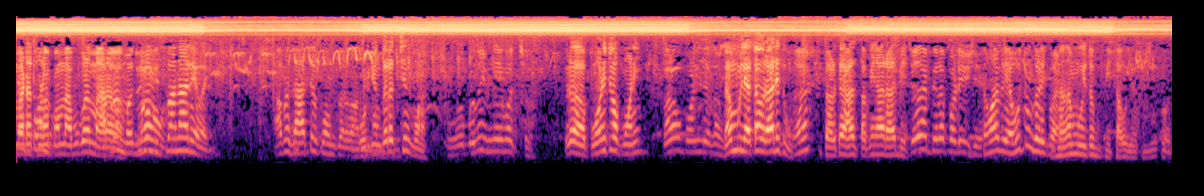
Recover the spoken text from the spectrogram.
માટે થોડો કોમ- કામ પડે મારા મજૂરી વિશ્વા ના રહેવાય. આપણે જાતે કોમ કરવાનું. ગોળકી અંદર જ છે ને બધું એમને એમ જ છે. પોણી ચો પોણી? બરાબર પાણી લેતા ના હું લેતા આવું તું તડકે હાલ તપી ના રાત બે જો આ પેલા પડ્યું છે. તમારે બેહવું તું ઘડીક ના ના હું એ તો પીતા આવું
